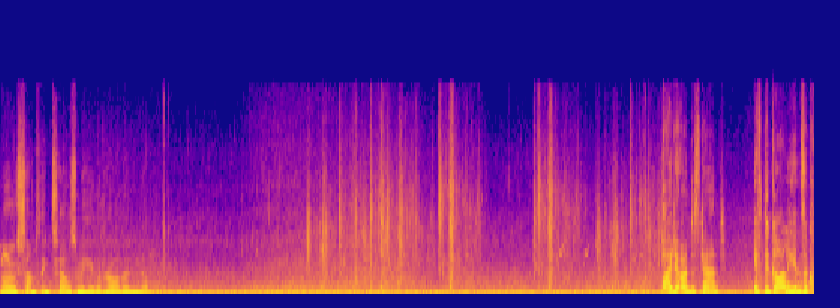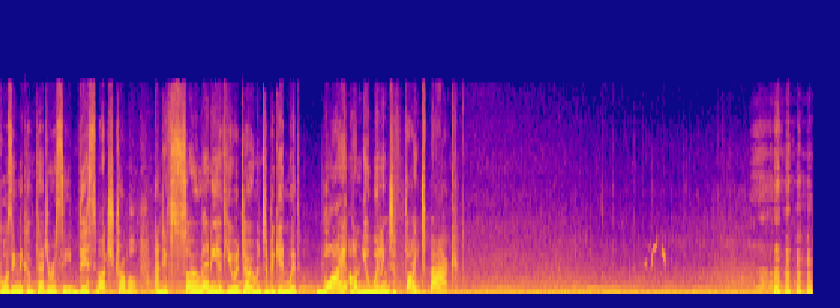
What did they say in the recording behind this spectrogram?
though something tells me he would rather not. I don't understand. If the Garleans are causing the Confederacy this much trouble, and if so many of you are Doman to begin with, why aren't you willing to fight back?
